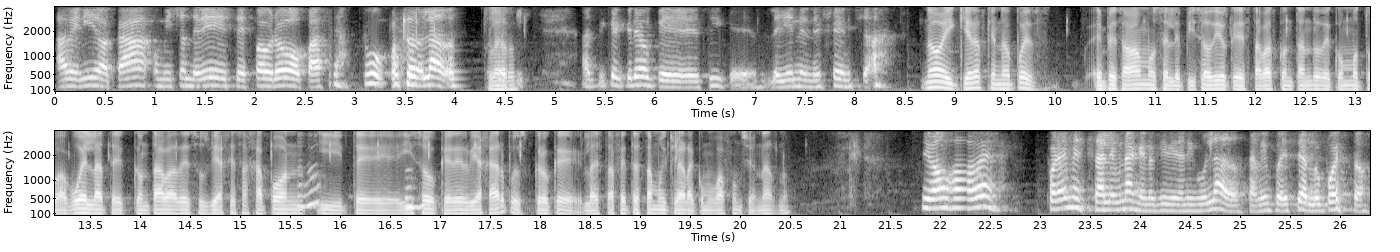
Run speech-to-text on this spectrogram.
ha venido acá un millón de veces, fue a Europa, o sea, estuvo por todos lados. Claro. Así que creo que sí, que le viene en el gen ya. No, y quieras que no, pues empezábamos el episodio que estabas contando de cómo tu abuela te contaba de sus viajes a Japón y te hizo querer viajar, pues creo que la estafeta está muy clara cómo va a funcionar, ¿no? Y vamos a ver. Por ahí me sale una que no quiere ir a ningún lado. También puede ser lo opuesto.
